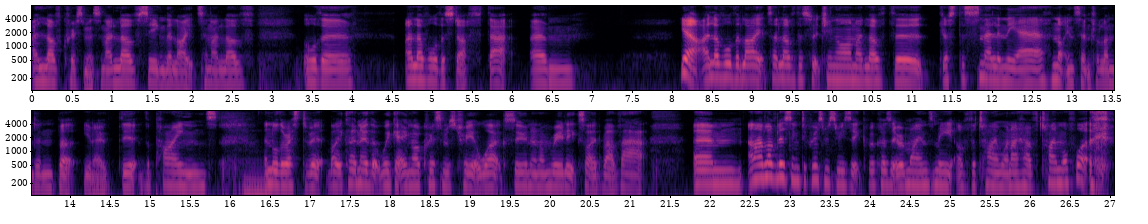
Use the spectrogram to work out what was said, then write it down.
I love Christmas, and I love seeing the lights, and I love all the, I love all the stuff that um yeah, I love all the lights. I love the switching on. I love the just the smell in the air. Not in central London, but you know the the pines and all the rest of it. Like I know that we're getting our Christmas tree at work soon, and I'm really excited about that. Um, and I love listening to Christmas music because it reminds me of the time when I have time off work.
